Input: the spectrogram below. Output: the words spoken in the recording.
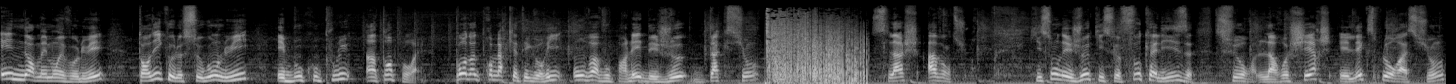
énormément évolué tandis que le second, lui, est beaucoup plus intemporel. Pour notre première catégorie, on va vous parler des jeux d'action qui sont des jeux qui se focalisent sur la recherche et l'exploration,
